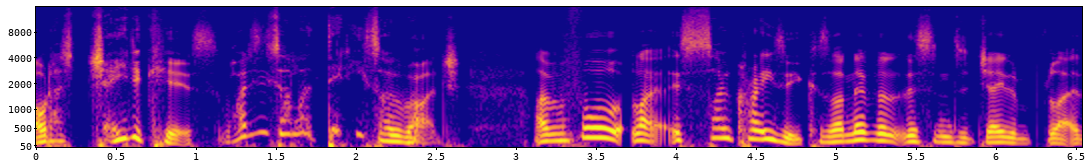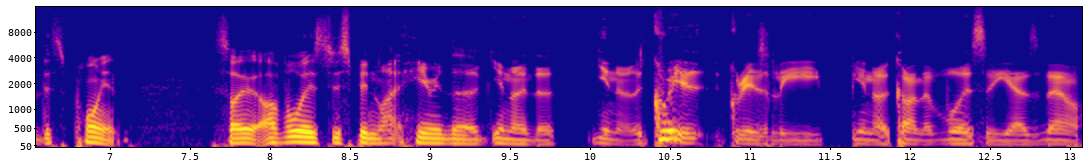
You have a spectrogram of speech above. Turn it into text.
oh, that's Jadakiss. Why does he sound like Diddy so much? Like before, like it's so crazy because I never listened to Jada like at this point. So I've always just been like hearing the, you know, the, you know, the gri- grizzly, you know, kind of voice that he has now.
